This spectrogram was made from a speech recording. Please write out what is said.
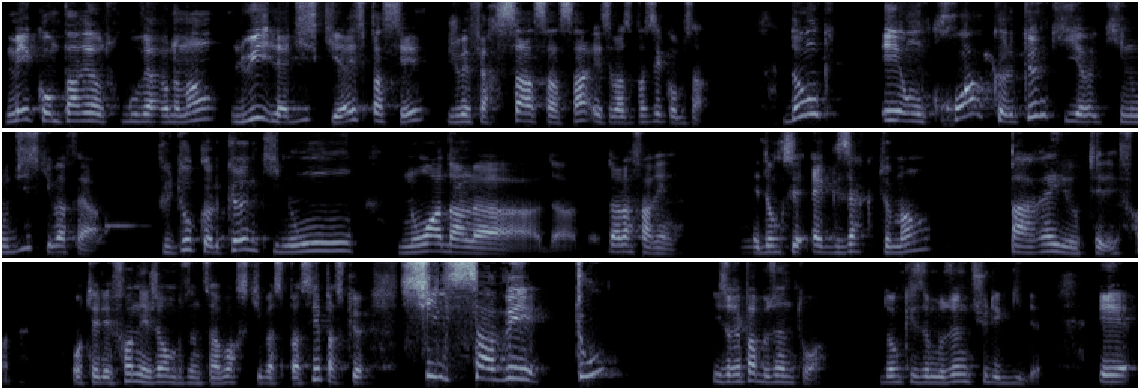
mais comparé à notre gouvernement, lui, il a dit ce qui allait se passer, je vais faire ça, ça, ça, et ça va se passer comme ça. Donc, et on croit quelqu'un qui, qui nous dit ce qu'il va faire, plutôt quelqu'un qui nous noie dans la, dans, dans la farine. Et donc, c'est exactement pareil au téléphone. Au téléphone, les gens ont besoin de savoir ce qui va se passer parce que s'ils savaient tout, ils n'auraient pas besoin de toi. Donc, ils ont besoin que tu les guides. Et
